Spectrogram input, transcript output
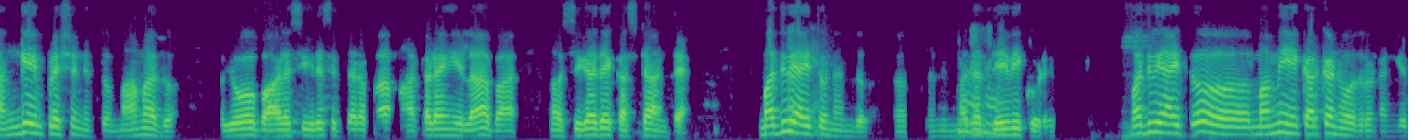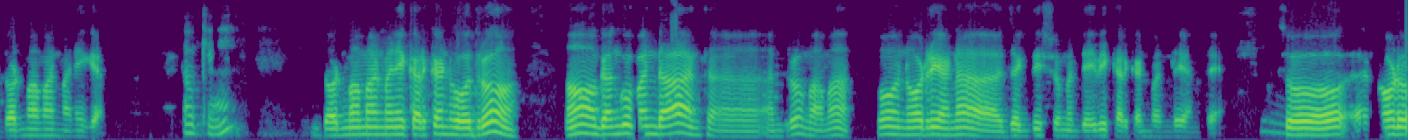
ಹಂಗೆ ಇಂಪ್ರೆಷನ್ ಇತ್ತು ಮಾಮದು. ಅಯ್ಯೋ ಬಾಳ ಸೀರಿಯಸ್ ಇರ್ತಾರಪ್ಪ ಮಾತಾಡಂಗಿಲ್ಲ ಬಾ ಸಿಗದೆ ಕಷ್ಟ ಅಂತೆ. ಮದ್ವಿ ಆಯ್ತು ನಂದು ನಿಮ್ ಮದರ್. ದೇವಿ ಕೂಡ. ಮದ್ವಿ ಆಯ್ತು ಮಮ್ಮಿ ಕರ್ಕೊಂಡ್ ಹೋದ್ರು ನನ್ಗೆ ದೊಡ್ಡ ಮಾಮನ್ ಮನೆಗೆ. Okay. ದೊಡ್ಡ ಮಾಮನ್ ಮನೆಗ್ ಕರ್ಕೊಂಡ್ ಹೋದ್ರು ಹ್ಮ್ ಗಂಗು ಬಂದ ಅಂತ ಅಂದ್ರು ಮಾಮ ಓ ನೋಡ್ರಿ ಅಣ್ಣ ಜಗದೀಶ್ ಮತ್ ದೇವಿ ಕರ್ಕೊಂಡ್ ಬಂದೆ ಅಂತೆ. ಸೊ ನೋಡು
